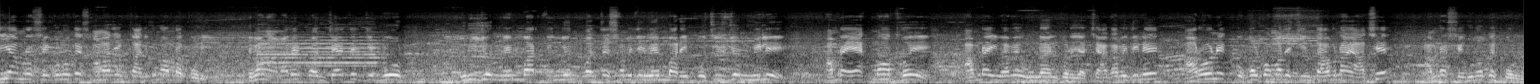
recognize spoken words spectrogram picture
দিয়ে আমরা সেগুলোকে সামাজিক কাজগুলো আমরা করি। এবং আমাদের পঞ্চায়েতের যে বোর্ড কুড়িজন মেম্বার, তিনজন পঞ্চায়েত সমিতির মেম্বার, এই পঁচিশ জন মিলে আমরা একমত হয়ে আমরা এইভাবে উন্নয়ন করে যাচ্ছি। আগামী দিনে আরও অনেক প্রকল্প আমাদের চিন্তাভাবনায় আছে আমরা সেগুলোকে করব।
